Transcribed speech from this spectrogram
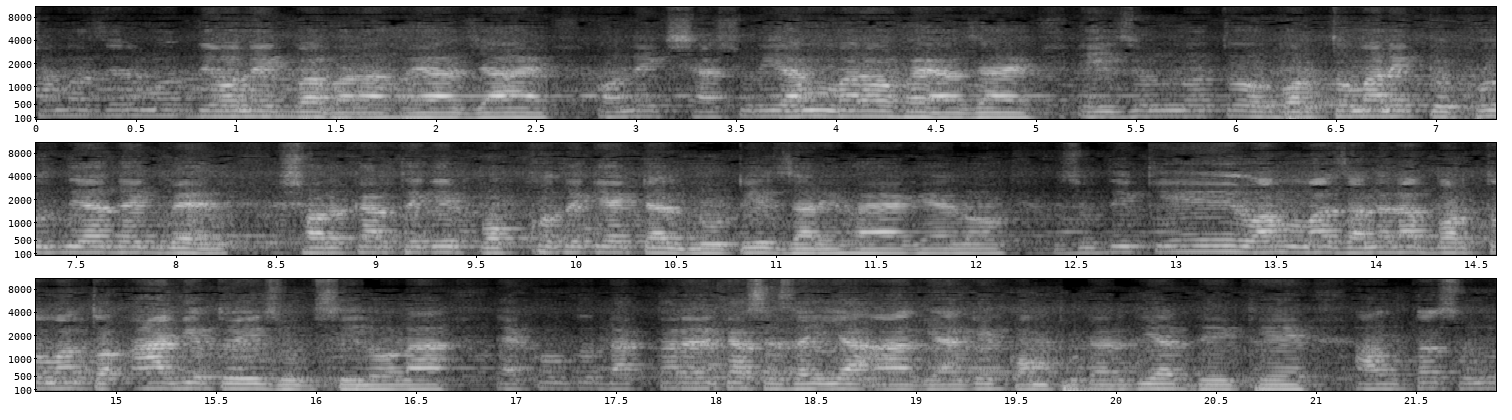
সমাজের মধ্যে অনেক বাবারা হয়ে যায়, অনেক শাশুড়ি আম্মারাও হয়ে যায়। এই জন্য তো বর্তমানে একটু খোঁজ নিয়ে দেখবেন, সরকার থেকে পক্ষ থেকে একটা নোটিশ জারি হয়ে গেল। যদি কেউ আম্মা জানে না বর্তমান তো আগে তো এই যুগ ছিল না। এখন তো ডাক্তারের কাছে যাইয়া আগে আগে কম্পিউটার দিয়া দেখে, আলতা শুরু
